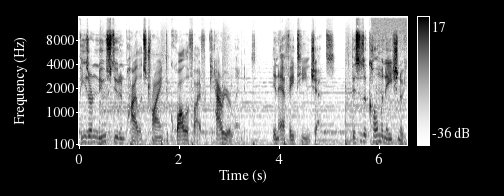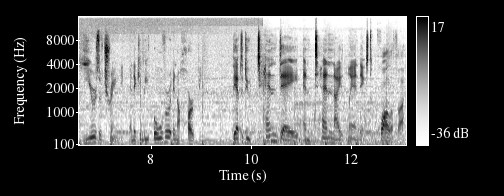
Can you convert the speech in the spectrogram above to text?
These are new student pilots trying to qualify for carrier landings in F 18 jets. This is a culmination of years of training, and it can be over in a heartbeat. They have to do 10 day and 10 night landings to qualify.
